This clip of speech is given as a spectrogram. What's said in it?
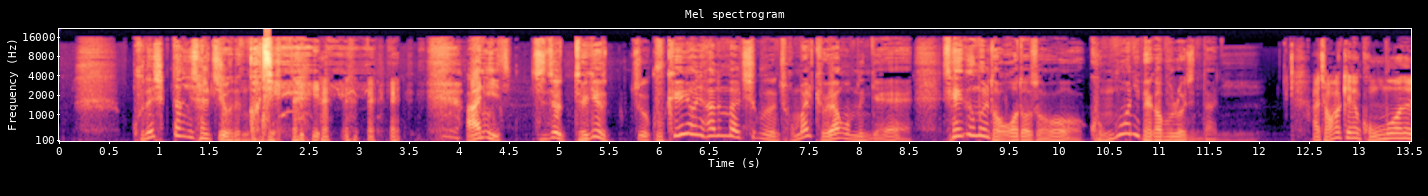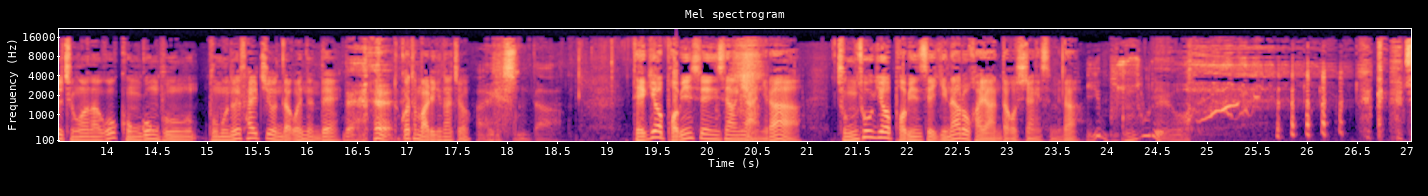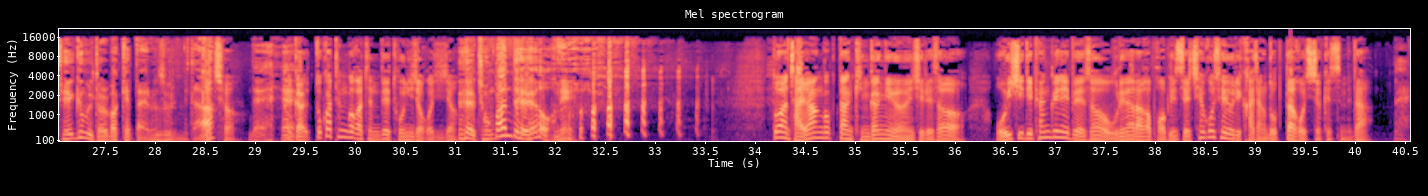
군의 식당이 살찌우는 거지. 아니 진짜 되게 저 국회의원이 하는 말 치고는 정말 교양 없는 게 세금을 더 걷어서 공무원이 배가 불러진다니. 아, 정확히는 공무원을 증원하고 공공부문을 살찌운다고 했는데 네, 똑같은 말이긴 하죠. 알겠습니다. 대기업 법인세 인상이 아니라 중소기업 법인세 인하로 가야 한다고 주장했습니다. 이게 무슨 소리예요? 세금을 덜 받겠다 이런 소리입니다. 그렇죠. 네. 그러니까 똑같은 것 같은데 돈이 적어지죠. 네, 정반대예요. 네. 또한 자유한국당 김강림 의원실에서 OECD 평균에 비해서 우리나라가 법인세 최고 세율이 가장 높다고 지적했습니다. 네.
